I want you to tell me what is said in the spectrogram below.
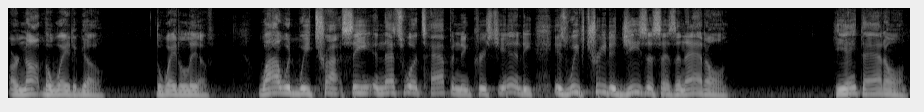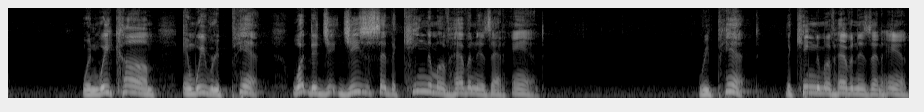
are not the way to go, the way to live? Why would we try? See, and that's what's happened in Christianity is we've treated Jesus as an add-on. He ain't the add-on. When we come and we repent, what did Je- Jesus said? The kingdom of heaven is at hand. Repent the kingdom of heaven is at hand.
